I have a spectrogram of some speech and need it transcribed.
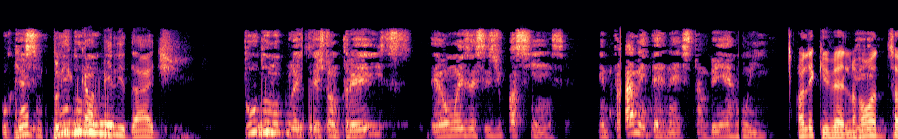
Porque assim, tudo no, Complicabilidade. tudo no PlayStation 3 é um exercício de paciência. Entrar na internet também é ruim. Olha aqui, velho, não vamos, só,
